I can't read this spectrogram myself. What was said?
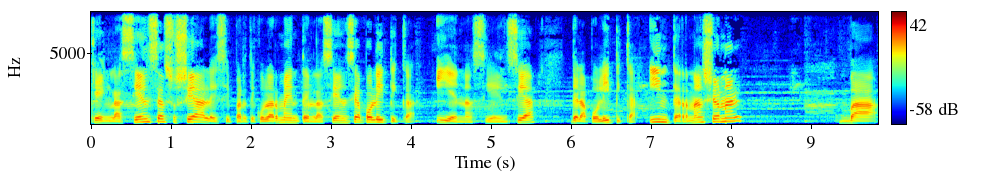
que en las ciencias sociales y particularmente en la ciencia política y en la ciencia de la política internacional va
